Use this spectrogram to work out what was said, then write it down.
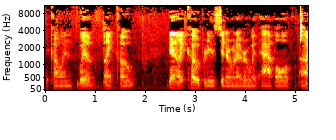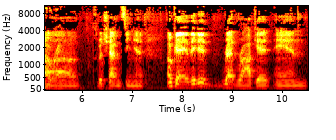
the Coen with like co, they like co-produced it or whatever with Apple. Uh, Oh, right. Which I haven't seen yet. Okay, they did Red Rocket and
